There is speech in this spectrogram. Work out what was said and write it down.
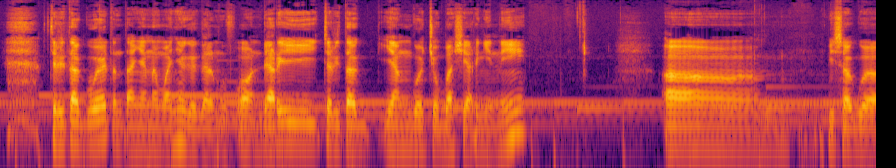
Cerita gue tentang yang namanya gagal move on. Dari cerita yang gue coba sharing ini uh, bisa gue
